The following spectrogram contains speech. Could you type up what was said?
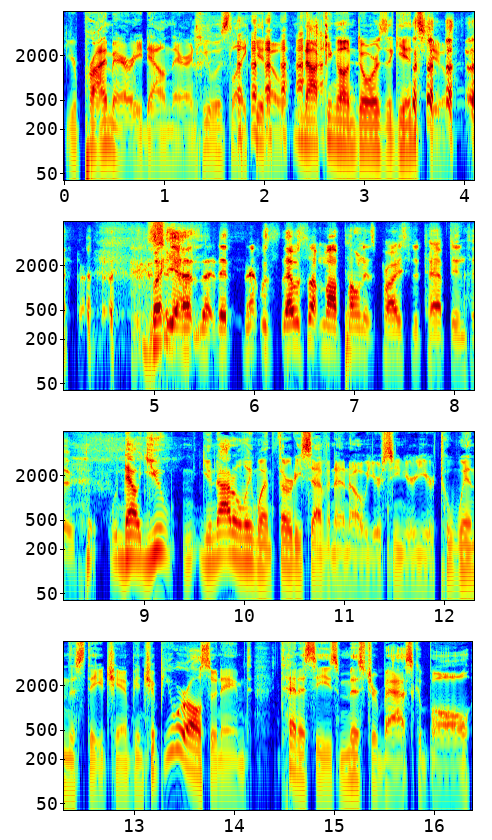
your primary down there and he was like, you know, knocking on doors against you. But- yeah, that, that, that was that was something my opponents probably should have tapped into. Now you you not only went 37 and 0 your senior year to win the state championship, you were also named Tennessee's Mr. Basketball.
